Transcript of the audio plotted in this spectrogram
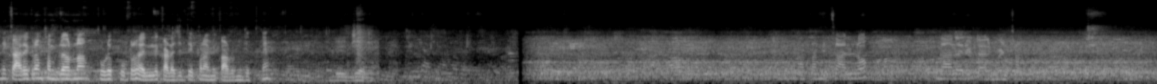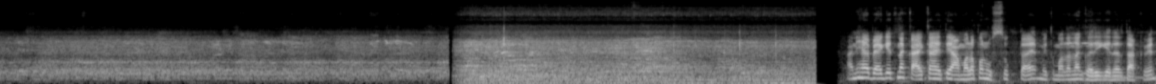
आणि कार्यक्रम संपल्यावर ना थोडे फोटो राहिलेले काढायचे ते पण आम्ही काढून घेतले आता मी चाललो. झालं रिटायरमेंटचं आणि ह्या बॅगेत ना काय काय आहे ते आम्हाला पण उत्सुकता आहे. मी तुम्हाला ना घरी गेल्यावर दाखवेन.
